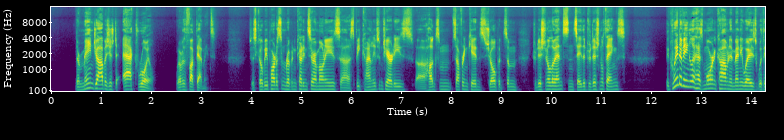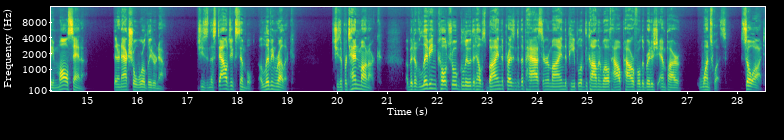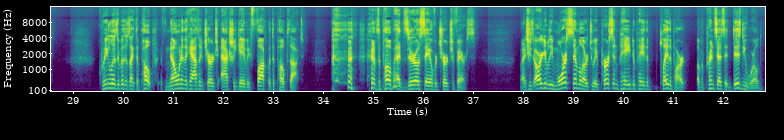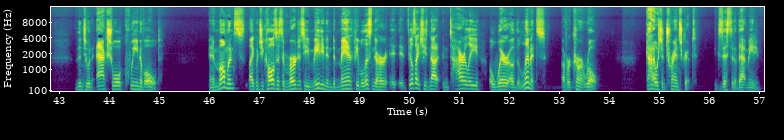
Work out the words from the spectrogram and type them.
Their main job is just to act royal, whatever the fuck that means. Just go be part of some ribbon cutting ceremonies, uh, speak kindly of some charities, uh, hug some suffering kids, show up at some traditional events, and say the traditional things. The Queen of England has more in common in many ways with a mall Santa than an actual world leader now. She's a nostalgic symbol, a living relic. She's a pretend monarch, a bit of living cultural glue that helps bind the present to the past and remind the people of the Commonwealth how powerful the British Empire once was. So odd. Queen Elizabeth is like the Pope if no one in the Catholic Church actually gave a fuck what the Pope thought. if the Pope had zero say over church affairs. Right? She's arguably more similar to a person paid to the, play the part of a princess at Disney World than to an actual queen of old. And in moments, like when she calls this emergency meeting and demands people listen to her, it, it, feels like she's not entirely aware of the limits of her current role. God, I wish a transcript existed of that meeting.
